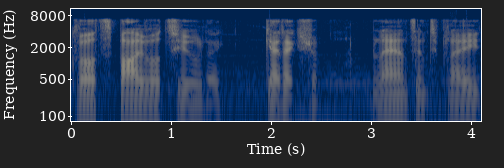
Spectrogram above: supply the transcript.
growth spiral to like get extra lands into play.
